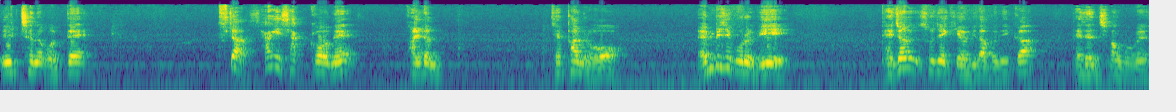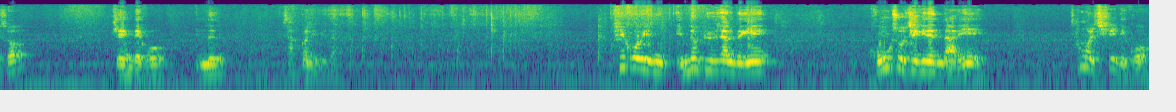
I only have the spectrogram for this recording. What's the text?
1천억 원대 투자 사기 사건에 관련 재판으로 MBG그룹이 대전 소재 기업이다 보니까 대전 지방법원에서 진행되고 있는 사건입니다. 피고인 임동표 회장 등이 공소 제기된 날이 3월 7일이고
